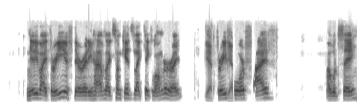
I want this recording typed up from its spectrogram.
maybe by three, if they already have like some kids like take longer, right? Yeah. Three, yeah. four, five, I would say.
